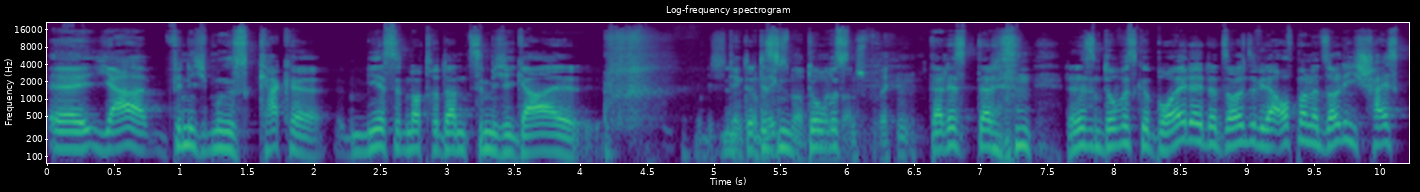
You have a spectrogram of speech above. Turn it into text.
Äh, ja, finde ich muss kacke. Mir ist Notre Dame ziemlich egal. Ich denke, Das ist ein doofes- ansprechen. Das ist, das ist ein, das ist ein doofes Gebäude, dann sollen sie wieder aufbauen, dann soll die scheiß,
